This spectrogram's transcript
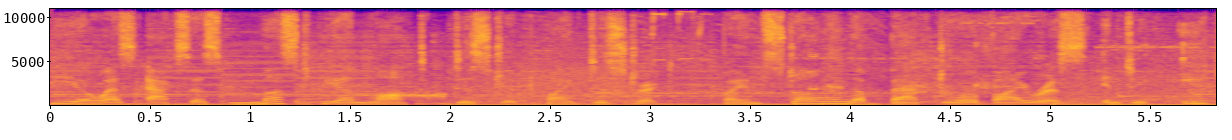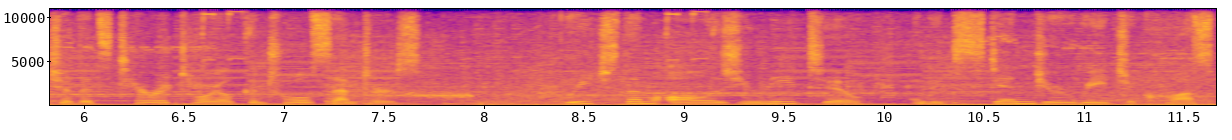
CTOS access must be unlocked district by district by installing a backdoor virus into each of its territorial control centers. Reach them all as you need to and extend your reach across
